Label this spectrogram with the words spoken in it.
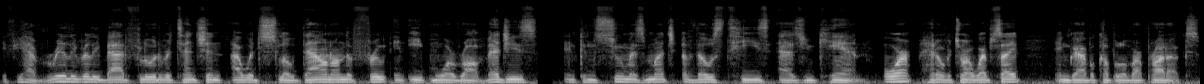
If you have really, really bad fluid retention, I would slow down on the fruit and eat more raw veggies and consume as much of those teas as you can. Or head over to our website and grab a couple of our products.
